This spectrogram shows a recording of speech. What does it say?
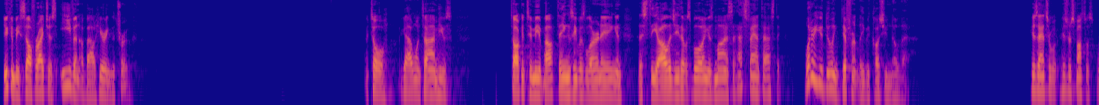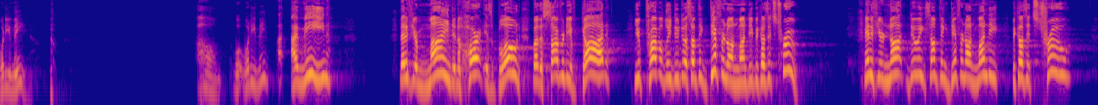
You can be self righteous even about hearing the truth. I told a guy one time, he was talking to me about things he was learning and this theology that was blowing his mind. I said, That's fantastic. What are you doing differently because you know that? His answer, his response was, What do you mean? oh, what, what, do you mean? I, I mean that if your mind and heart is blown by the sovereignty of God, you probably do do something different on Monday because it's true. And if you're not doing something different on Monday because it's true,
